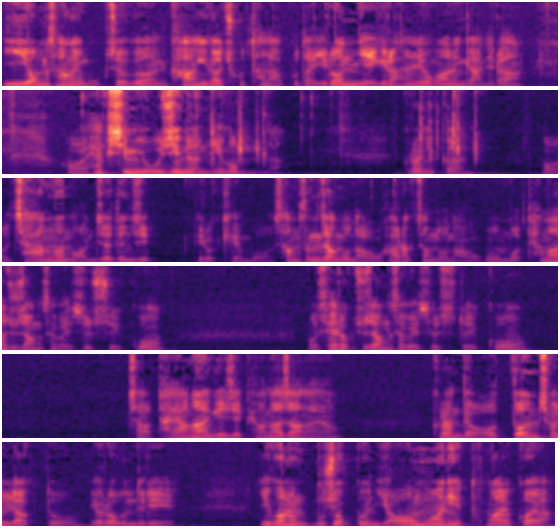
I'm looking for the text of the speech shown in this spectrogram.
이 영상의 목적은 강의가 좋다, 나쁘다, 이런 얘기를 하려고 하는 게 아니라, 어, 핵심 요지는 이겁니다. 그러니까, 어, 장은 언제든지 이렇게 뭐 상승장도 나오고 하락장도 나오고 뭐 테마주 장사가 있을 수 있고 뭐 세력주 장사가 있을 수도 있고 자 다양하게 이제 변하잖아요. 그런데 어떤 전략도 여러분들이 이거는 무조건 영원히 통할 거야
